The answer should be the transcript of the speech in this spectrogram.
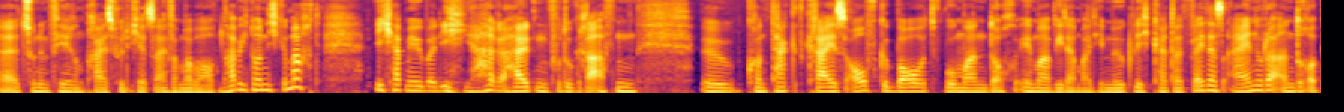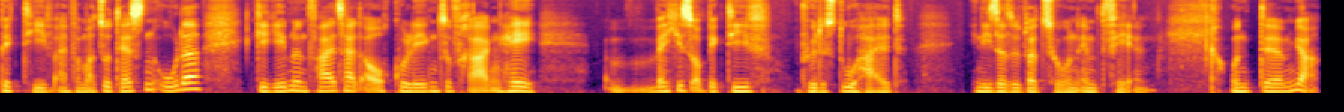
Äh, zu einem fairen Preis würde ich jetzt einfach mal behaupten. Habe ich noch nicht gemacht. Ich habe mir über die Jahre halt einen Fotografen-Kontaktkreis äh, aufgebaut, wo man doch immer wieder mal die Möglichkeit hat, vielleicht das ein oder andere Objektiv einfach mal zu testen oder gegebenenfalls halt auch Kollegen zu fragen, hey, welches Objektiv würdest du halt in dieser Situation empfehlen. Und ähm, ja,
